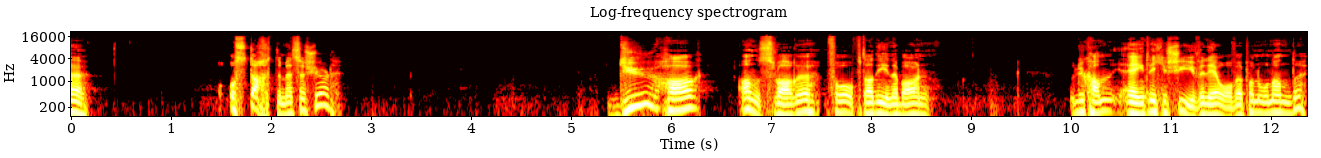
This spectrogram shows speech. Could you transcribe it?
eh, å starte med seg sjøl. Du har ansvaret for å oppdra dine barn. Du kan egentlig ikke skyve det over på noen andre.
